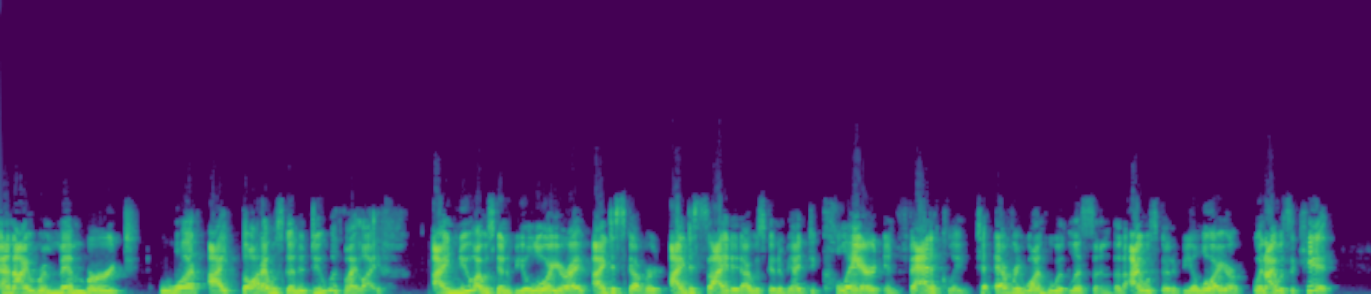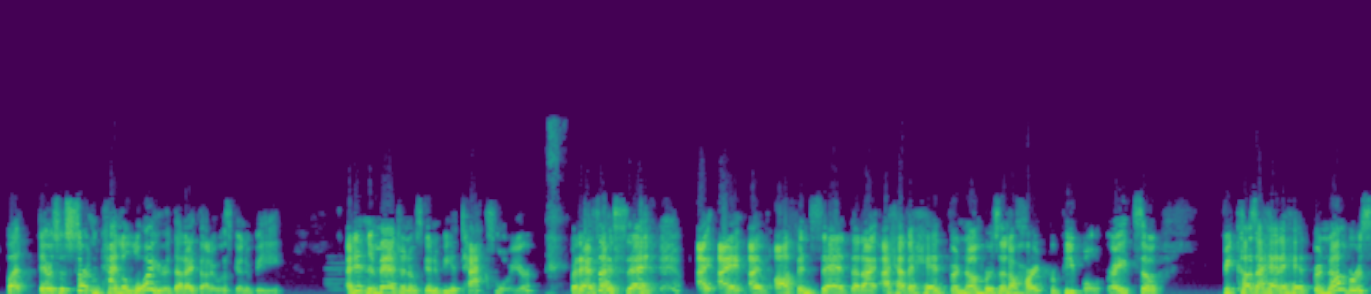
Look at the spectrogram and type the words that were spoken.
and I remembered what I thought I was going to do with my life. I knew I was going to be a lawyer. I, I discovered, I decided I was going to be, I declared emphatically to everyone who would listen that I was going to be a lawyer when I was a kid. But there's a certain kind of lawyer that I thought it was going to be. I didn't imagine I was going to be a tax lawyer. But as I've said, I, I, have often said that I, I have a head for numbers and a heart for people, right? So because I had a head for numbers,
